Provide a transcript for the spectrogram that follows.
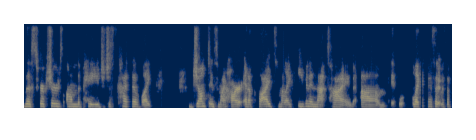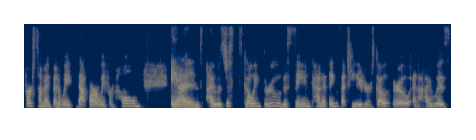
the scriptures on the page just kind of like jumped into my heart and applied to my life even in that time. Um, it, like i said it was the first time i'd been away that far away from home. And i was just going through the same kind of things that teenagers go through. And i was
